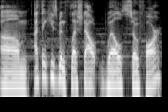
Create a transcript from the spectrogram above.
um I think he's been fleshed out well so far.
